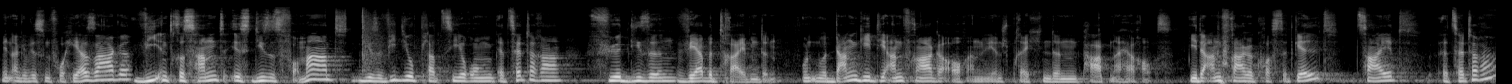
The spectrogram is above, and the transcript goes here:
mit einer gewissen Vorhersage, wie interessant ist dieses Format, diese Videoplatzierung etc. für diesen Werbetreibenden. Und nur dann geht die Anfrage auch an die entsprechenden Partner heraus. Jede Anfrage kostet Geld, Zeit etc.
